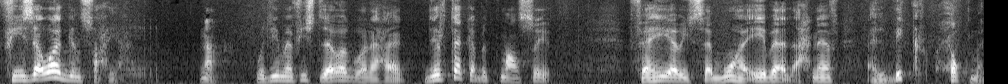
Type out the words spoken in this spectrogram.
في زواج صحيح. نعم. ودي ما فيش زواج ولا حاجة. دي ارتكبت معصية. فهي بيسموها إيه بقى الأحناف؟ البكر حكما.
